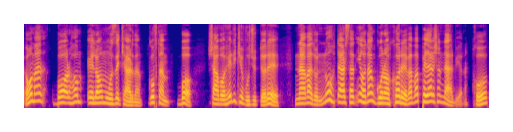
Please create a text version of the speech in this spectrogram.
آقا من بارها اعلام موضع کردم. گفتم با شواهدی که وجود داره 99 درصد این آدم گناهکاره و باید پدرش هم در بیارن. خب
